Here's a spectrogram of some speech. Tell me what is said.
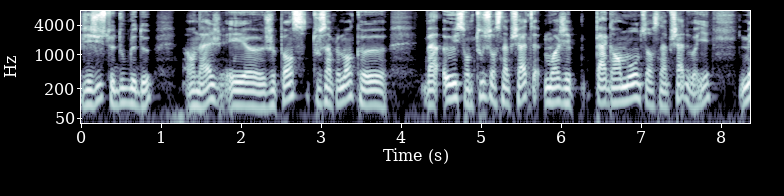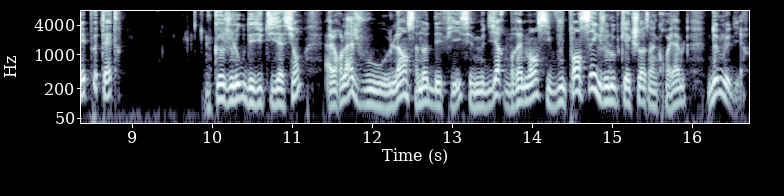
J'ai juste le double 2 en âge et euh, je pense tout simplement que ben, eux, ils sont tous sur Snapchat. Moi, j'ai pas grand monde sur Snapchat, vous voyez. Mais peut-être que je loupe des utilisations. Alors là, je vous lance un autre défi, c'est de me dire vraiment si vous pensez que je loupe quelque chose d'incroyable, de me le dire.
